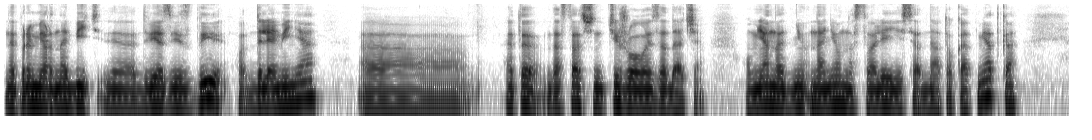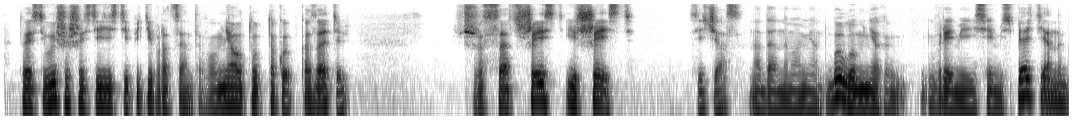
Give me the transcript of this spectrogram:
например, набить э, две звезды вот для меня э, это достаточно тяжелая задача. У меня на, на нем на стволе есть одна только отметка, то есть выше 65%. У меня вот тут такой показатель 66,6 сейчас, на данный момент. Было у меня как время и 75 я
